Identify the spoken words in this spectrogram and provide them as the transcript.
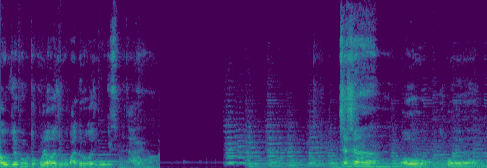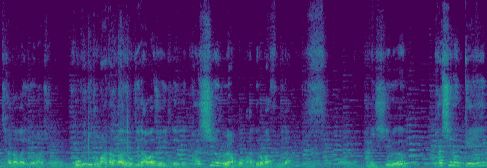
4호 제품을 또 골라가지고 만들어 가지고 오겠습니다. 짜잔! 어우, 이번에는 자다가 일어나시고 고민을 좀 하다가 여기 나와져 있는 파시름을 한번 만들어 봤습니다. 어, 파시름, 파시름 게임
